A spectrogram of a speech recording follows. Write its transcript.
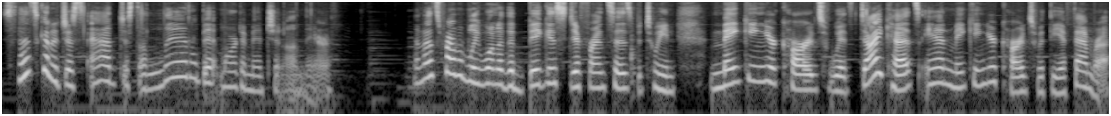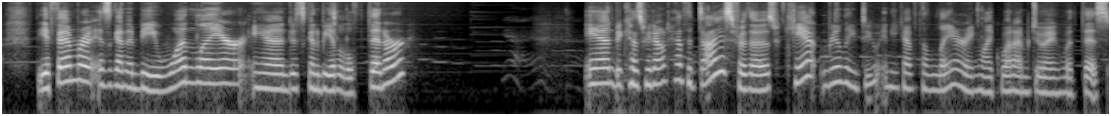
So that's going to just add just a little bit more dimension on there. And that's probably one of the biggest differences between making your cards with die cuts and making your cards with the ephemera. The ephemera is going to be one layer and it's going to be a little thinner and because we don't have the dies for those, we can't really do any of the layering like what I'm doing with this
